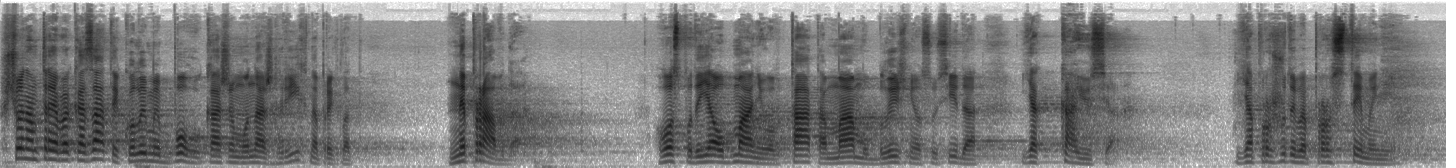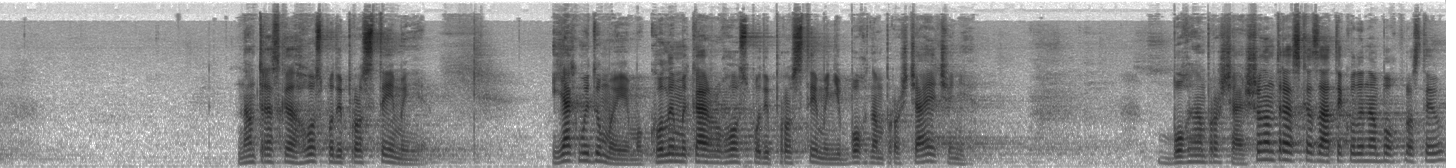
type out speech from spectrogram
Що нам треба казати, коли ми Богу кажемо наш гріх, наприклад, неправда? Господи, я обманював тата, маму, ближнього сусіда, я каюся. Я прошу тебе, прости мені. Нам треба сказати, Господи, прости мені. І як ми думаємо, коли ми кажемо, Господи, прости мені, Бог нам прощає чи ні? Бог нам прощає. Що нам треба сказати, коли нам Бог простив?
